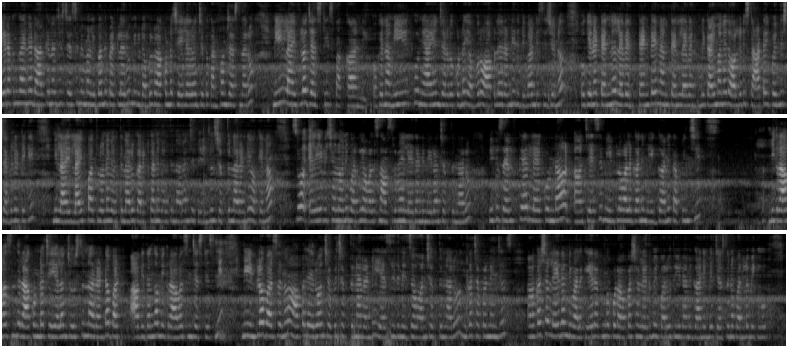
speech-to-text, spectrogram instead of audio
ఏ రకంగా అయినా డార్క్ ఎనర్జీస్ చేసి మిమ్మల్ని ఇబ్బంది పెట్టలేరు మీకు డబ్బులు రాకుండా చేయలేరు అని చెప్పి కన్ఫర్మ్ చేస్తున్నారు. మీ లైఫ్లో జస్టిస్ పక్కా అండి. ఓకేనా? మీకు న్యాయం జరగకుండా ఎవరు ఆపలేరండి. ఇది డివైన్ డిసిజన్. ఓకేనా? Ten eleven ten ten and ten eleven. Me time అనేది ఆల్రెడీ స్టార్ట్ అయిపోయింది స్టెబిలిటీకి. మీ లై లైఫ్ పాత్లోనే వెళ్తున్నారు కరెక్ట్గానే వెళ్తున్నారు అని చెప్పి ఏంజల్స్ చెప్తున్నారండి. ఓకేనా? సో ఏ విషయంలోని వర్రీ అవ్వాల్సిన అవసరమే లేదండి మీరు అని చెప్తున్నారు. మీకు సెల్ఫ్ కేర్ లేకుండా చేసి మీ ఇంట్లో వాళ్ళకి కానీ మీకు కానీ తప్పించి మీకు రావాల్సింది రాకుండా చేయాలని చూస్తున్నారంట. బట్ ఆ విధంగా మీకు రావాల్సిన జస్టిస్ని మీ ఇంట్లో పర్సన్ ఆపలేరు అని చెప్పి చెప్తున్నారండి. ఎస్ ఇది నిజం అని చెప్తున్నారు. ఇంకా చెప్పండి ఏంజల్స్ అవకాశం లేదండి. వాళ్ళకి ఏ రకంగా కూడా అవకాశం లేదు. మీ పరువు తీయడానికి కానీ మీరు చేస్తున్న పనిలో మీకు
